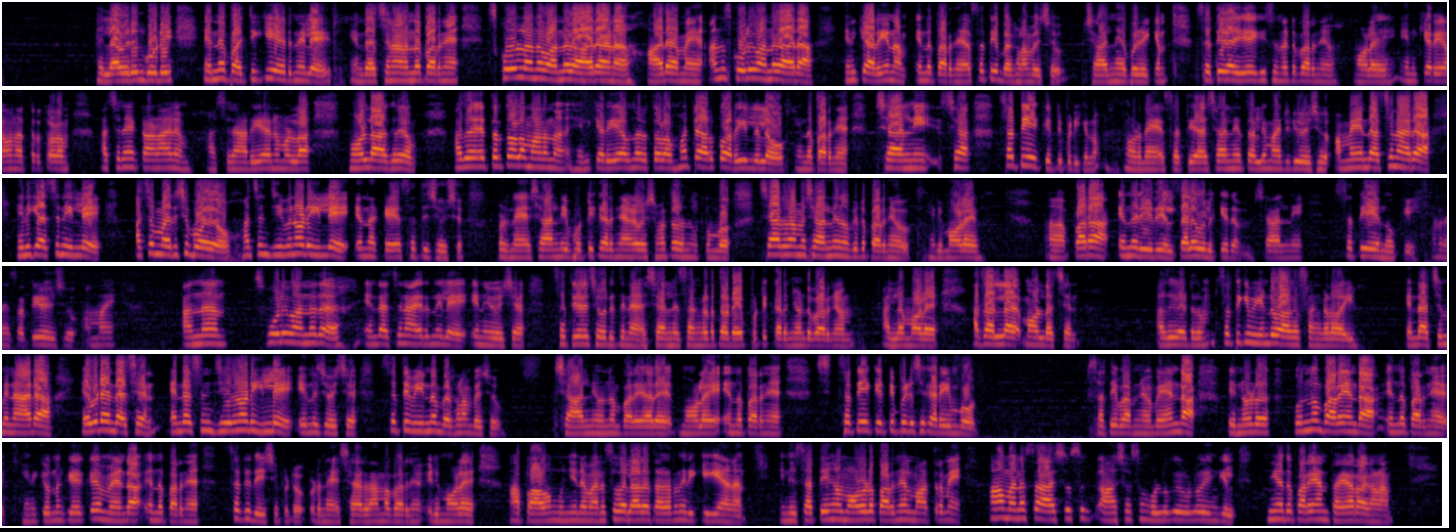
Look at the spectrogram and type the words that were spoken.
എല്ലാവരും കൂടി എന്നെ പറ്റിക്കുകയായിരുന്നില്ലേ? എന്റെ അച്ഛനാണെന്ന് പറഞ്ഞ് സ്കൂളിൽ അന്ന് വന്നത് ആരാണ്? ആരാമേ അന്ന് സ്കൂളിൽ വന്നത് ആരാ? എനിക്കറിയണം എന്ന് പറഞ്ഞ് സത്യ ബഹളം വെച്ചു. ശാലിനി അപ്പോഴേക്കും സത്യയുടെ അരികേക്ക് ചെന്നിട്ട് പറഞ്ഞു മോളെ എനിക്കറിയാവുന്ന അത്രത്തോളം അച്ഛനെ കാണാനും അച്ഛനെ അറിയാനുമുള്ള മോളുടെ ആഗ്രഹം. അത് എത്രത്തോളമാണെന്ന് എനിക്കറിയാവുന്നിടത്തോളം മറ്റാർക്കും അറിയില്ലല്ലോ എന്ന് പറഞ്ഞ് ശാലിനി സത്യയെ കെട്ടിപ്പിടിക്കുന്നു. ഉടനെ സത്യ ശാലിനിയെ തള്ളി മാറ്റിട്ട് ചോദിച്ചു അമ്മ എന്റെ അച്ഛൻ ആരാ? എനിക്ക് അച്ഛനില്ലേ? അച്ഛൻ മരിച്ചു പോയോ അച്ഛൻ ജീവനോടെ ഇല്ലേ? എന്നൊക്കെ സത്യ ചോദിച്ചു. ഉടനെ ശാലിനി പൊട്ടിക്കരഞ്ഞ വിഷമത്തോടെ നിൽക്കുമ്പോൾ ശാരദാമ്മ ശാലിനി നോക്കിയിട്ട് പറഞ്ഞു ഇരി മോളെ പറ എന്ന രീതിയിൽ തല കുലുക്കിയതും ശാലിനി സത്യയെ നോക്കി. ഉടനെ സത്യ ചോദിച്ചു അമ്മായി അന്ന് സ്കൂളിൽ വന്നത് എന്റെ അച്ഛനായിരുന്നില്ലേ? എന്ന് ചോദിച്ച സത്യയുടെ ചോദ്യത്തിന് ശാലിനി സങ്കടത്തോടെ പൊട്ടിക്കരഞ്ഞുകൊണ്ട് പറഞ്ഞു അല്ല മോളെ അതല്ല മോളുടെ അച്ഛൻ. അത് കേട്ടതും സത്യക്ക് വീണ്ടും ആകെ സങ്കടമായി. എന്റെ അച്ഛൻ പിന്നെ ആരാ? എവിടെ എന്റെ അച്ഛൻ? എന്റെ അച്ഛൻ ജീവനോട് ഇല്ലേ? എന്ന് ചോദിച്ച് സത്യ വീണ്ടും ബഹളം വെച്ചു. ശാലിനി ഒന്നും പറയാതെ മോളെ എന്ന് പറഞ്ഞ് സത്യയെ കെട്ടിപ്പിടിച്ച് കരയുമ്പോൾ സത്യ പറഞ്ഞു വേണ്ട എന്നോട് ഒന്നും പറയണ്ട എന്ന് പറഞ്ഞ് എനിക്കൊന്നും കേൾക്കുകയും വേണ്ട എന്ന് പറഞ്ഞ് സത്യ ദേഷ്യപ്പെട്ടു. ഉടനെ ശാരദാമ്മ പറഞ്ഞു ഇടി മോളെ ആ പാവം കുഞ്ഞിന്റെ മനസ്സ് വല്ലാതെ തകർന്നിരിക്കുകയാണ്. ഇനി സത്യങ്ങൾ മോളോട് പറഞ്ഞാൽ മാത്രമേ ആ മനസ്സ് ആശ്വാസം ആശ്വാസം കൊള്ളുകയുള്ളൂ എങ്കിൽ നീ അത് പറയാൻ തയ്യാറാകണം.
